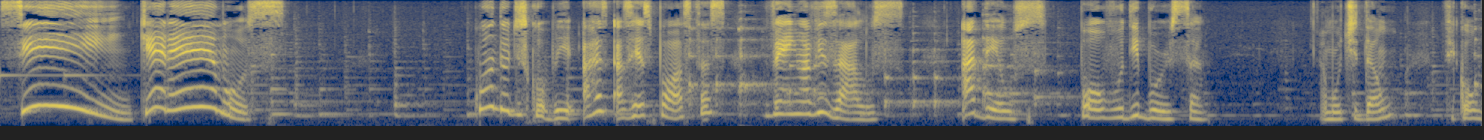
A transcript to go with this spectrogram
Sim, queremos! Quando eu descobrir as, as respostas, venho avisá-los. Adeus, povo de Bursa. A multidão ficou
